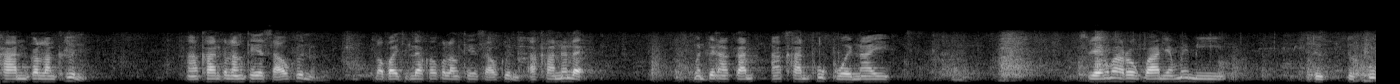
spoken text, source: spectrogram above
คารกำลังขึ้น อาคารกำลังเทเสาขึ้น เราไปที่แล้วเขากำลังเทเสาขึ้น อาคารนั่นแหละ มันเป็นอาการอาคารผู้ป่วยใน แสดงว่าโรงพยาบาลยังไม่มีตึกตึกผู้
